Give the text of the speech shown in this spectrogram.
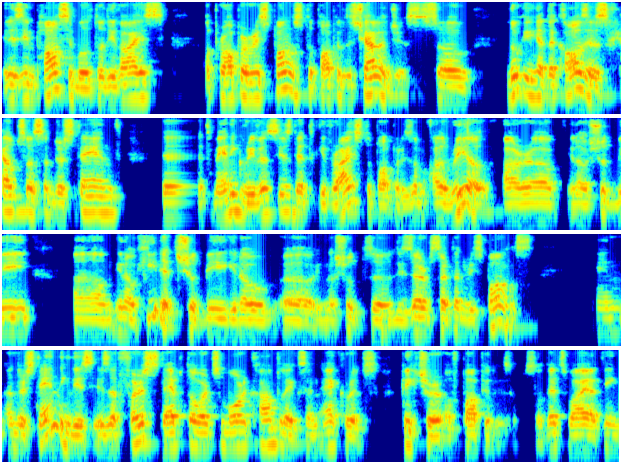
it is impossible to devise a proper response to populist challenges. So, looking at the causes helps us understand that many grievances that give rise to populism are real, are uh, you know should be um, you know heeded, should be you know uh, you know should uh, deserve certain response. And understanding this is a first step towards more complex and accurate picture of populism. So that's why I think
